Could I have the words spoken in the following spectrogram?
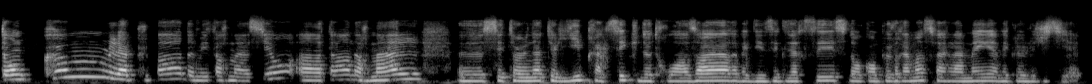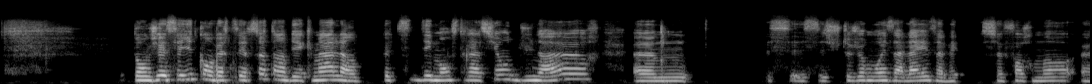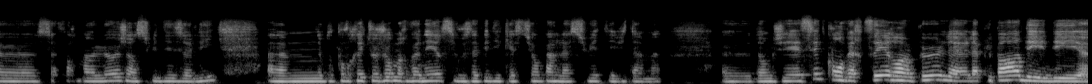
Donc, comme la plupart de mes formations, en temps normal, euh, c'est un atelier pratique de trois heures avec des exercices, donc on peut vraiment se faire la main avec le logiciel. Donc, j'ai essayé de convertir ça tant bien que mal en petite démonstration d'une heure. Euh, je suis toujours moins à l'aise avec ce format, euh, ce format-là, j'en suis désolée. Vous pourrez toujours me revenir si vous avez des questions par la suite, évidemment. Euh, donc, j'ai essayé de convertir un peu la, plupart des, des,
